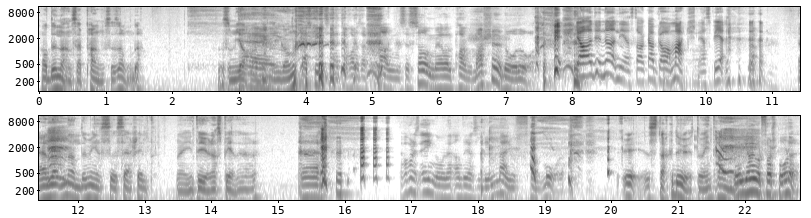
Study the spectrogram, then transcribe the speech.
Har du någon sån här pangsäsong då? Som jag hade Nej. en gång. Jag skulle inte säga att jag har en sån här pangsäsong men jag har väl pangmatcher då och då. ja, det är någon enstaka bra match när jag spelar. Eller någon, någon du minns särskilt? Nej, inte göra spelare. Eh, Det var faktiskt en gång när Andreas Lindberg gjorde fem mål. Eh, Stack du ut och inte han? Jag har gjort först målet.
